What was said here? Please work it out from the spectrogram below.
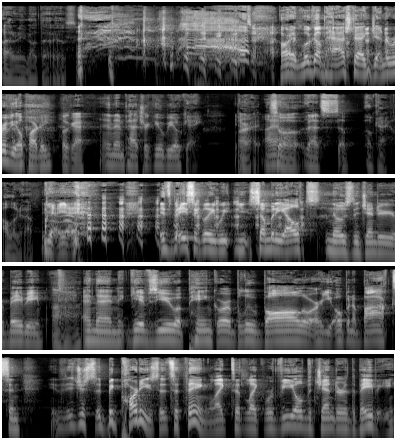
I don't even know what that is. All right, look up hashtag gender reveal party, okay. and then Patrick, you'll be okay. All right. I- so that's uh, okay. I'll look it up. Yeah, yeah. yeah. it's basically we you, somebody else knows the gender of your baby, and then gives you a pink or a blue ball, or you open a box and. It's just big parties. It's a thing, like to like reveal the gender of the baby,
